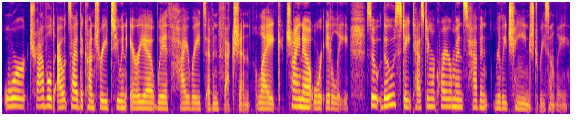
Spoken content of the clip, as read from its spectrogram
or traveled outside the country to an area with high rates of infection, like China or Italy. So, those state testing requirements haven't really changed recently.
